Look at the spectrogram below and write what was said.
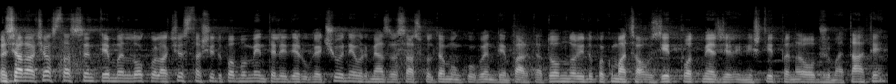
În seara aceasta suntem în locul acesta și după momentele de rugăciune urmează să ascultăm un cuvânt din partea Domnului. După cum ați auzit, pot merge liniștit până la 8 jumătate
